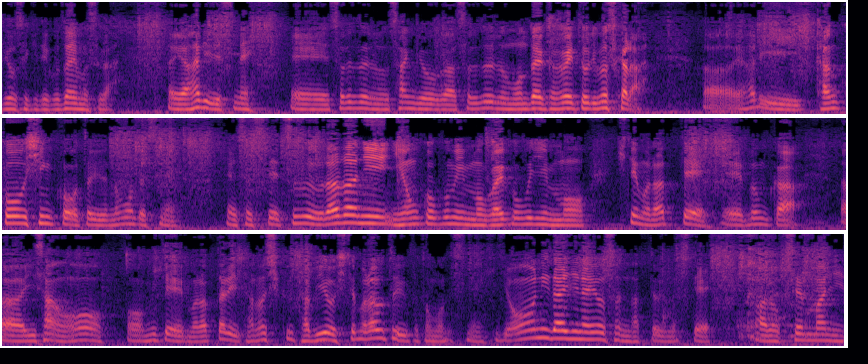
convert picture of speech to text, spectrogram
業績でございますが、やはりですね、えそれぞれの産業がそれぞれの問題を抱えておりますから、やはり観光振興というのもですね、そしてつづうららに日本国民も外国人も来てもらって、文化、遺産を見てもらったり、楽しく旅をしてもらうということもですね、非常に大事な要素になっておりまして、まあ、6000万人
